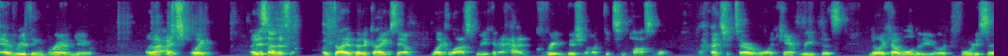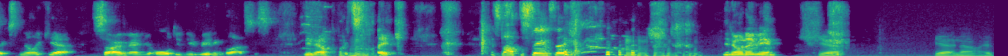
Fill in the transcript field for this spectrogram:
everything brand new. And i, I just like i just had a, a diabetic eye exam like last week and i had great vision. I'm like it's impossible. That's terrible. I can't read this. And they're like how old are you? Like 46 and they're like yeah. Sorry man. You're old. You need reading glasses. You know? But it's like it's not the same thing you know what i mean yeah. Yeah. No. It,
